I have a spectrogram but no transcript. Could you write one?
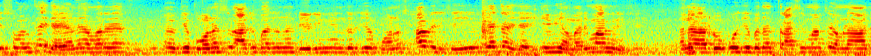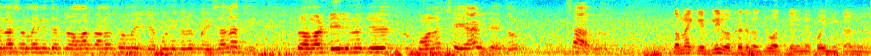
એ સોલ્વ થઈ જાય અને અમારે જે બોનસ આજુબાજુના ડેરીની અંદર જે બોનસ આવેલી છે એ વેચાઈ જાય એવી અમારી માંગણી છે. અને આ લોકો જે બધા ત્રાસીમાં છે હમણાં આજના સમયની અંદર ચોમાસાનો સમય છે કોઈની જોડે પૈસા નથી તો અમારા ડેરીનો જે બોનસ છે એ આવી જાય તો સારું તમે કેટલી વખત રજૂઆત કરીને કોઈ નિકાલ ના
